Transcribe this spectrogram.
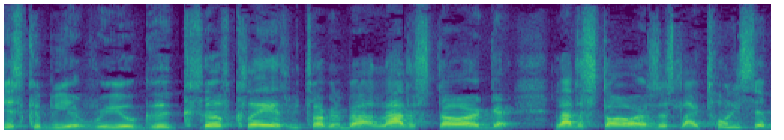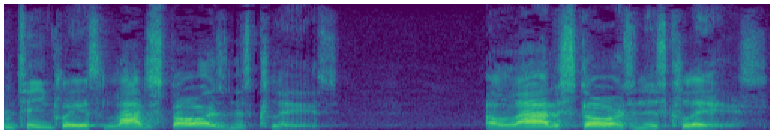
This could be a real good tough class. We're talking about a lot of star, a lot of stars, just like 2017 class. A lot of stars in this class. A lot of stars in this class.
